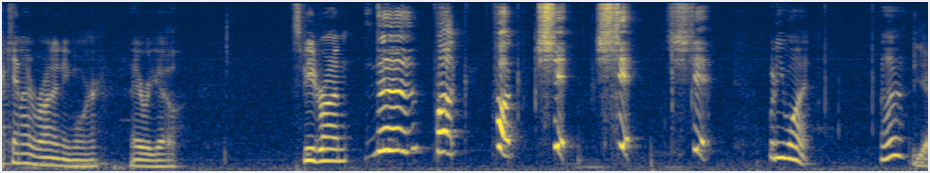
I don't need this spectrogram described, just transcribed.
can't I run anymore? There we go. Speed run. Duh, fuck. Fuck. Shit. Shit. Shit. What do you want? Huh? Yeah,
